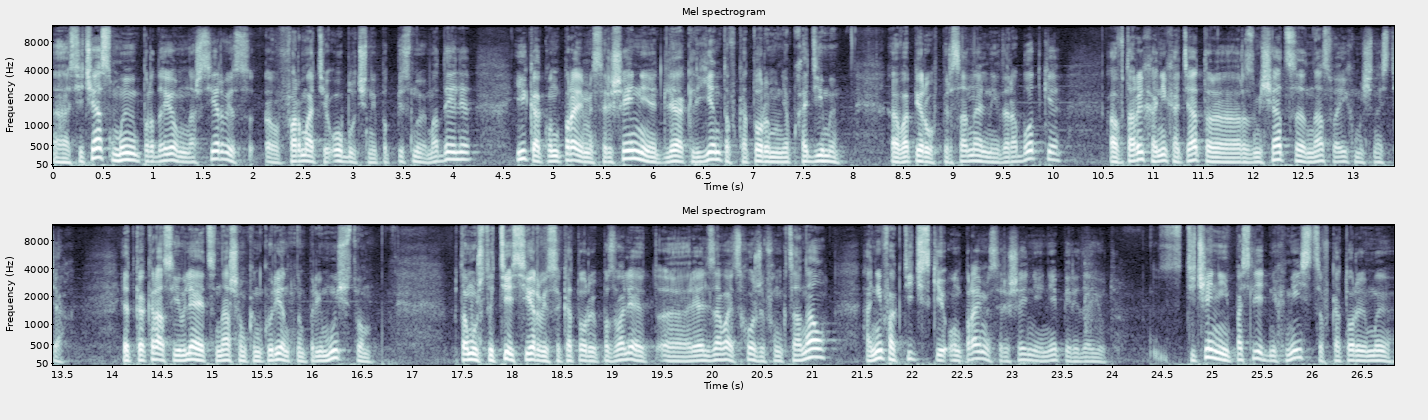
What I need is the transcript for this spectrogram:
А, сейчас мы продаем наш сервис э, в формате облачной подписной модели и как on-premise решение для клиентов, которым необходимы, э, во-первых, персональные доработки, а во-вторых, они хотят э, размещаться на своих мощностях. Это как раз является нашим конкурентным преимуществом, потому что те сервисы, которые позволяют э, реализовать схожий функционал, они фактически on-premise решения не передают. В течение последних месяцев, которые мы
